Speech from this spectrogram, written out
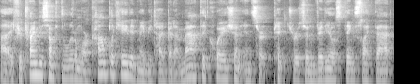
Uh, if you're trying to do something a little more complicated, maybe type in a math equation, insert pictures and videos, things like that.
